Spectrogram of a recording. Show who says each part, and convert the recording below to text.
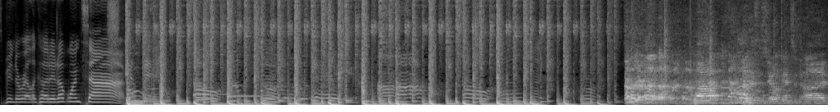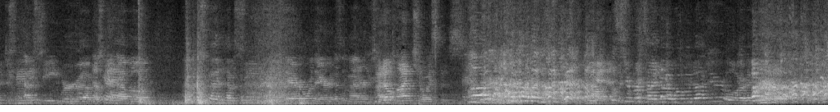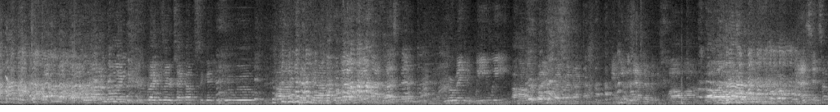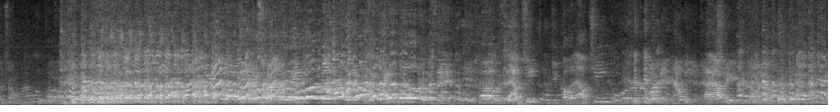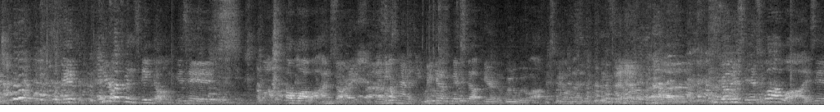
Speaker 1: Spinderella cut it up one time.
Speaker 2: Uh, hi, this is Joe Hanson. Uh, just have a seat. We're, uh, we're just gonna have a, uh, just go ahead and have a seat there or there. It doesn't matter. Just
Speaker 3: I don't like choices.
Speaker 2: Is this your first time doing a woo-woo doctor, or checkups to get your woo-woo uh, checked out?
Speaker 3: No, my husband, we were making wee wee,
Speaker 2: Uh-huh.
Speaker 3: right, right, right, right. And he was out there with his wawa.
Speaker 2: Oh,
Speaker 3: And I said, something's wrong with my woo woo.
Speaker 2: or was it, uh, was it ouchie? Would you call it ouchie, or?
Speaker 3: More of an owie
Speaker 2: Owie. And, and your husband's ding dong, is it
Speaker 3: A wawa.
Speaker 2: a Wawa? I'm sorry.
Speaker 3: No, he doesn't
Speaker 2: Uh,
Speaker 3: have a
Speaker 2: we get them mixed up here in the woo woo office. We don't know the difference.
Speaker 3: I know.
Speaker 2: Uh, so is, is Wawa, is it,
